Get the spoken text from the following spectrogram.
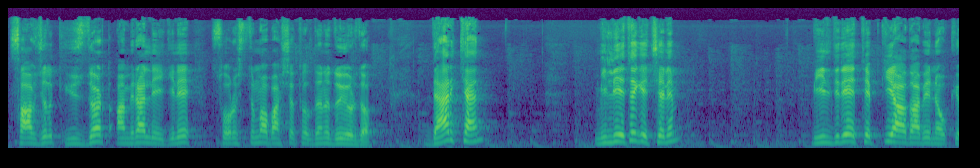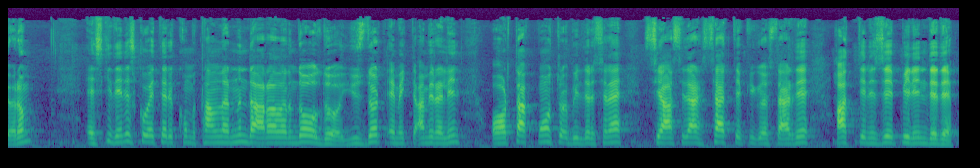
Savcılık 104 amiralle ilgili soruşturma başlatıldığını duyurdu. Derken milliyete geçelim. Bildiriye tepki yağdı haberini okuyorum. Eski Deniz Kuvvetleri komutanlarının da aralarında olduğu 104 emekli amiralin ortak Montreux bildirisine siyasiler sert tepki gösterdi. Haddinizi bilin dedi.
